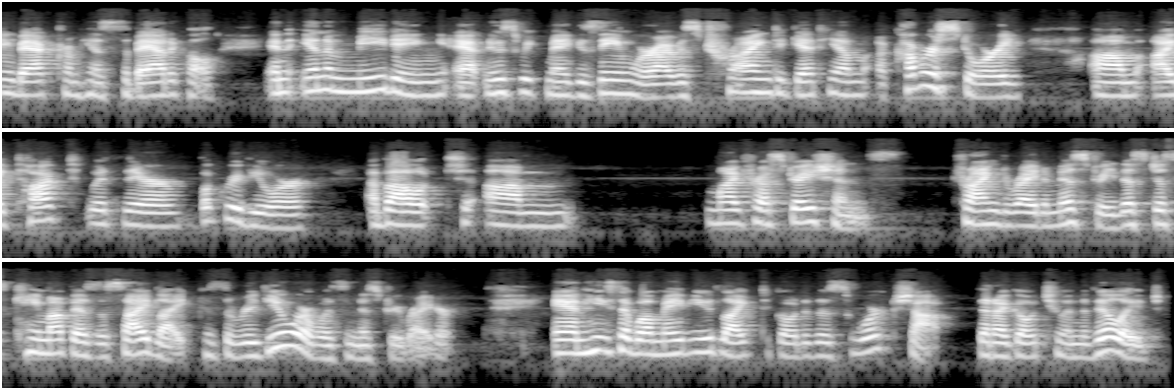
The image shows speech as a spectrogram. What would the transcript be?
coming back from his sabbatical. And in a meeting at Newsweek magazine where I was trying to get him a cover story, um, I talked with their book reviewer about um, my frustrations trying to write a mystery. This just came up as a sidelight because the reviewer was a mystery writer. And he said, Well, maybe you'd like to go to this workshop that I go to in the village.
